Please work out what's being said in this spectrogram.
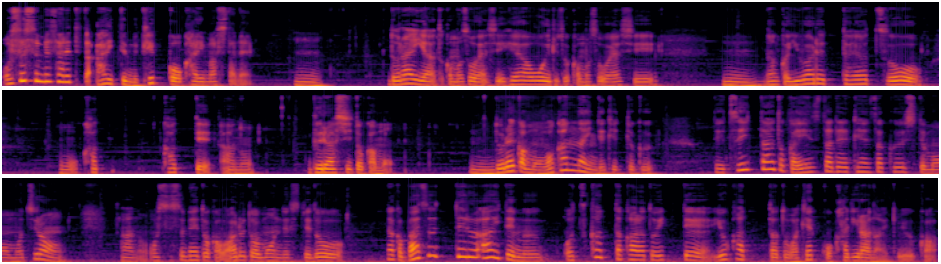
おすすめされてたアイテム結構買いましたね。うん。ドライヤーとかもそうやしヘアオイルとかもそうやしうん。なんか言われたやつをもう買ってあのブラシとかも、うん、どれかも分かんないんで結局。でツイッターとかインスタで検索してももちろんあのおすすめとかはあると思うんですけどなんかバズってるアイテムを使ったからといって良かったとは結構限らないというか、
